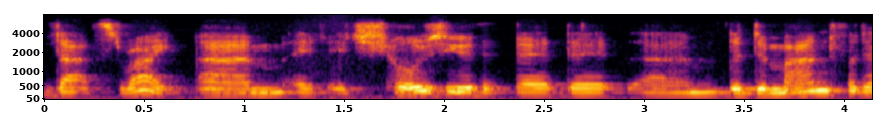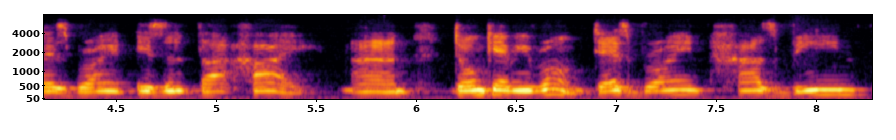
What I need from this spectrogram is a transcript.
That's right. Um, it, it shows you that the, the, um, the demand for Dez Bryant isn't that high. Um, don't get me wrong, Dez Bryant has been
